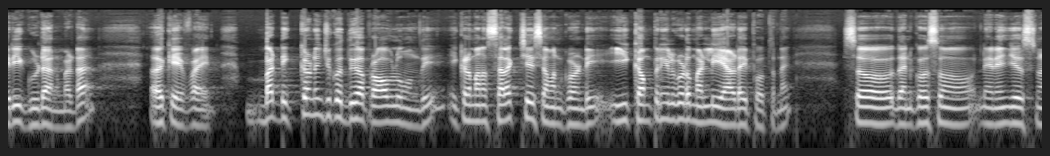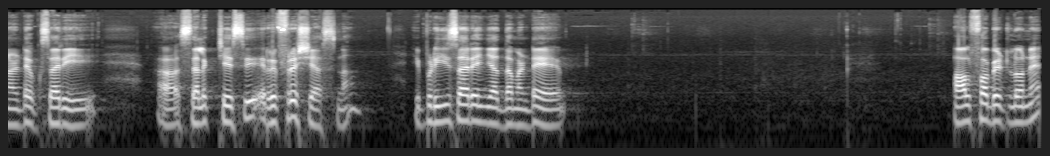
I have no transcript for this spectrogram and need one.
very good అనమాట ఓకే ఫైన్ బట్ ఇక్కడ నుంచి కొద్దిగా ప్రాబ్లం ఉంది. ఇక్కడ మనం సెలెక్ట్ చేసామనుకోండి ఈ కంపెనీలు కూడా మళ్ళీ యాడ్ అయిపోతున్నాయి. సో దానికోసం నేనేం చేస్తున్నానంటే ఒకసారి సెలెక్ట్ చేసి రిఫ్రెష్ చేస్తున్నా. ఇప్పుడు ఈసారి ఏం చేద్దామంటే ఆల్ఫాబెట్లోనే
